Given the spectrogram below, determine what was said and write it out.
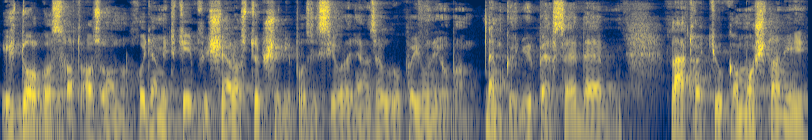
és dolgozhat azon, hogy amit képvisel, az többségi pozíció legyen az Európai Unióban. Nem könnyű, persze, de láthatjuk a mostani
